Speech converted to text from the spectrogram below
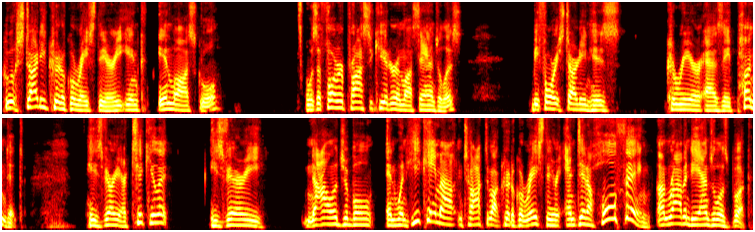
who studied critical race theory in, in law school, was a former prosecutor in Los Angeles before he started his career as a pundit. He's very articulate. He's very knowledgeable. And when he came out and talked about critical race theory and did a whole thing on Robin DiAngelo's book,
